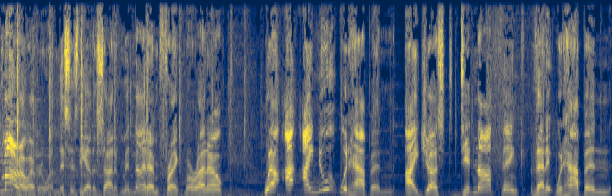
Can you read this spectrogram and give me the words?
Good morrow, everyone. This is The Other Side of Midnight. I'm Frank Morano. Well, I, I knew it would happen. I just did not think that it would happen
